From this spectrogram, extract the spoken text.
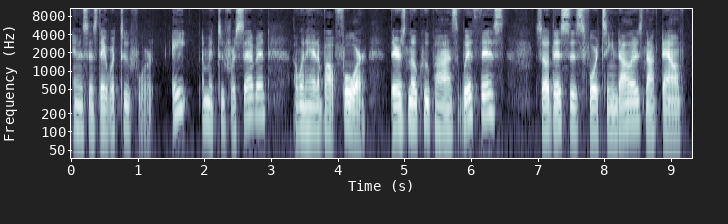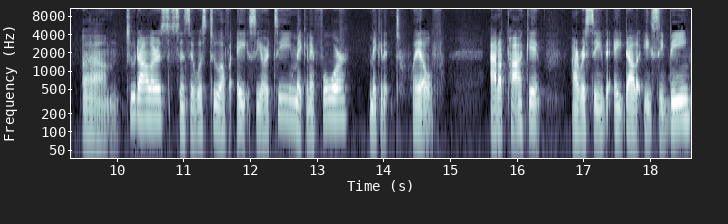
and since they were 2 for 8, I mean 2 for 7, I went ahead and bought 4. There's no coupons with this. So this is $14, knocked down um, $2 since it was 2 off of 8 CRT, making it 4, making it 12 out of pocket. I received an $8 ECB,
